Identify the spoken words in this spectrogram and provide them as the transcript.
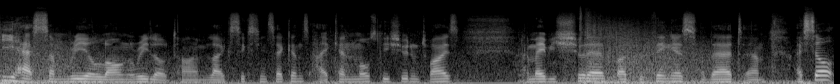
he has some real long reload time like 16 seconds. I can mostly shoot him twice. I maybe should have but the thing is that um, I saw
